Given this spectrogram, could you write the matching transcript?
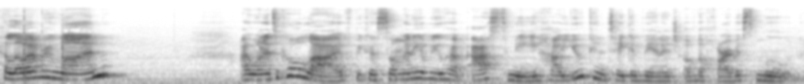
Hello, everyone. I wanted to go live because so many of you have asked me how you can take advantage of the harvest moon.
